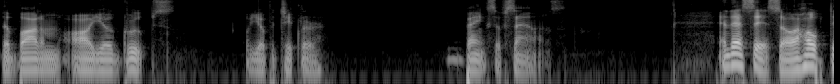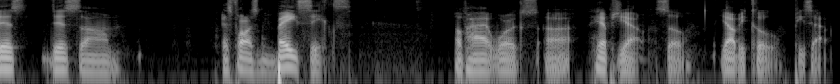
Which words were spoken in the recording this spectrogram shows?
the bottom are your groups of your particular banks of sounds. And that's it. So I hope this this um as far as basics of how it works uh helps you out. So y'all be cool. Peace out.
